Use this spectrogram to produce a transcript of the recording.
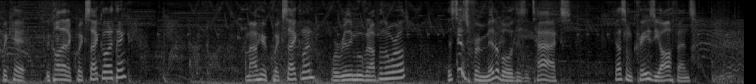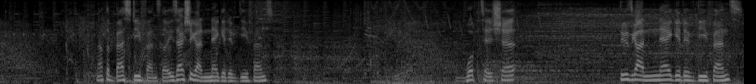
quick hit. We call that a quick cycle, I think. I'm out here quick cycling. We're really moving up in the world. This dude's formidable with his attacks. Got some crazy offense. Not the best defense though. He's actually got negative defense. Whooped his shit. Dude's got negative defense.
